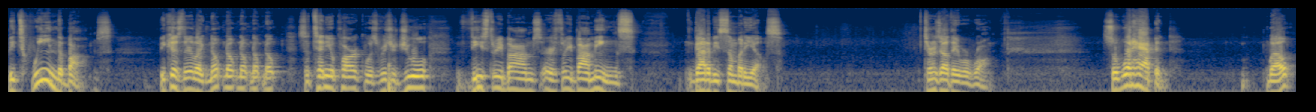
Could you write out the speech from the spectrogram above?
between the bombs. Because they're like, nope, nope, nope, nope, nope. Centennial Park was Richard Jewell. These three bombs, or three bombings, got to be somebody else. Turns out they were wrong. So what happened? Well,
